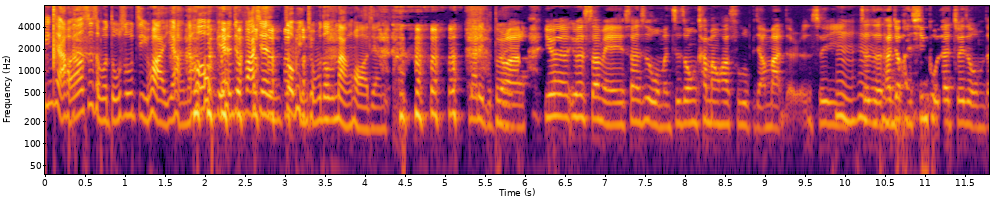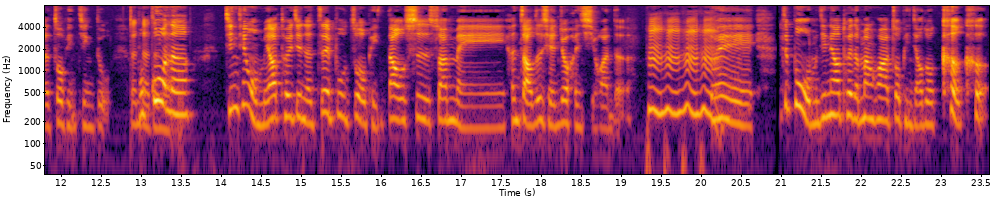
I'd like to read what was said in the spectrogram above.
听起来好像是什么读书计划一样，然后别人就发现作品全部都是漫画这样子，哪里不对？对啊，因为因为酸梅算是我们之中看漫画速度比较慢的人，所以真的他就很辛苦在追着我们的作品进度。嗯、不过呢，今天我们要推荐的这部作品倒是酸梅很早之前就很喜欢的。嗯嗯嗯嗯，对，这部我们今天要推的漫画作品叫做《克克》，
